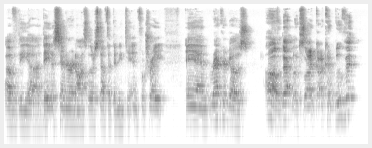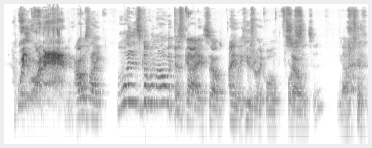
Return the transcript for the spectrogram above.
of the uh, data center and all this other stuff that they need to infiltrate. And Wrecker goes, "Oh, that looks like I could move it with one hand." I was like, "What is going on with this guy?" So anyway, he was really cool. Force so sensitive? No,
